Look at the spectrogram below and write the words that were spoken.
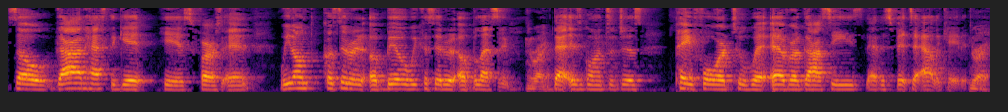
So God has to get his first. And we don't consider it a bill, we consider it a blessing. Right. That is going to just pay forward to whatever God sees that is fit to allocate it. Right.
